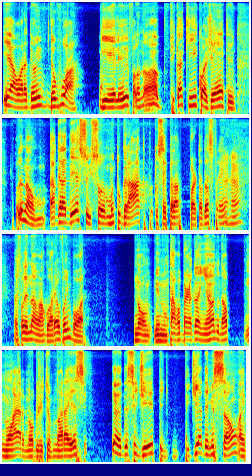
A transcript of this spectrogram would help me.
E é a hora de eu, de eu voar. E ele falou: Não, fica aqui com a gente. Eu falei: Não, agradeço e sou muito grato, porque eu saí pela porta das frentes. Uhum. Mas falei: Não, agora eu vou embora. Não, eu não estava barganhando, não não era, meu objetivo não era esse. E aí decidi pedir a demissão. Aí,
